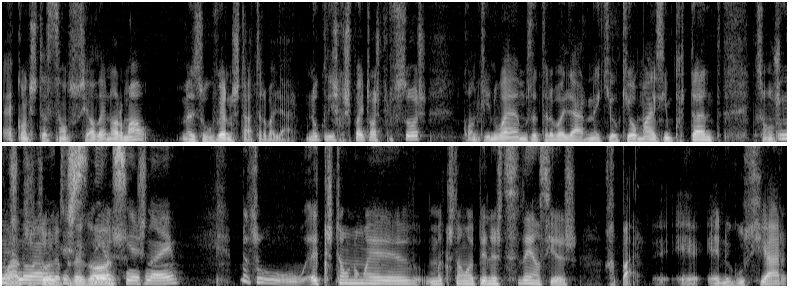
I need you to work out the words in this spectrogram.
A contestação social é normal, mas o governo está a trabalhar. No que diz respeito aos professores, continuamos a trabalhar naquilo que é o mais importante, que são os mas quadros de história pedagógica. não é? Mas o, a questão não é uma questão apenas de cedências. Repare, é, é negociar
